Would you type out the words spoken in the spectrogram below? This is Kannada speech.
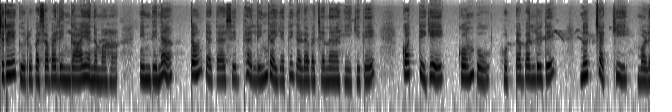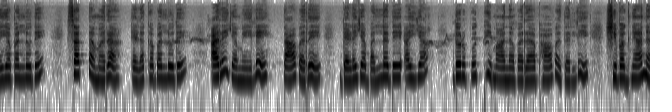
ಶ್ರೀ ಗುರು ಬಸವಲಿಂಗಾಯ ನಮಃ. ಇಂದಿನ ತೋಂಟದ ಸಿದ್ಧಲಿಂಗ ಯತಿಗಳ ವಚನ ಹೀಗಿದೆ. ಕೊತ್ತಿಗೆ ಕೊಂಬು ಹುಟ್ಟಬಲ್ಲುದೆ, ನುಚ್ಚಕ್ಕಿ ಮೊಳೆಯಬಲ್ಲುದೆ ಸತ್ತ ಮರ ಎಳಕಬಲ್ಲುದೆ, ಅರೆಯ ಮೇಲೆ ತಾವರೆ ಬೆಳೆಯಬಲ್ಲದೆ ಅಯ್ಯ ದುರ್ಬುದ್ಧಿ ಮಾನವರ ಭಾವದಲ್ಲಿ ಶಿವಜ್ಞಾನ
